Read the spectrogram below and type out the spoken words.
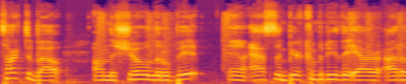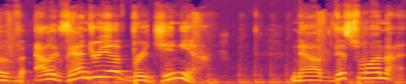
talked about on the show a little bit. Uh, Beer Company, they are out of Alexandria, Virginia. Now, this one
